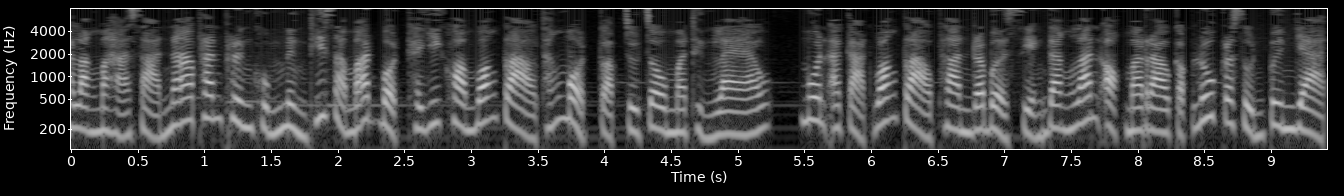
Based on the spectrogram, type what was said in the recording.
พลังมหาศาลหน้าพรั่นพรึงขุมหนึ่งที่สามารถบดขยี้ความว่างเปล่าทั้งหมดกลับจู่โจมมาถึงแล้วมวลอากาศว่างเปล่าพลันระเบิดเสียงดังลั่นออกมาราวกับลูกกระสุนปืนใหญ่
